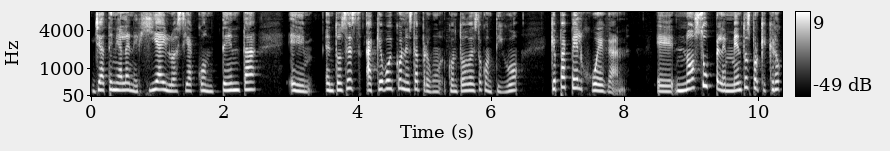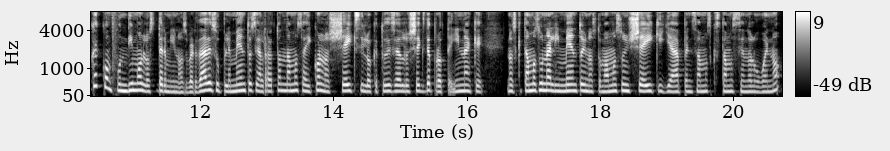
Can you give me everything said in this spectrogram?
Ya tenía la energía y lo hacía contenta. Eh, entonces, ¿a qué voy con, esta con todo esto contigo? ¿Qué papel juegan? Eh, no suplementos, porque creo que confundimos los términos, ¿verdad? De suplementos y al rato andamos ahí con los shakes y lo que tú decías, los shakes de proteína, que nos quitamos un alimento y nos tomamos un shake y ya pensamos que estamos haciendo algo bueno.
